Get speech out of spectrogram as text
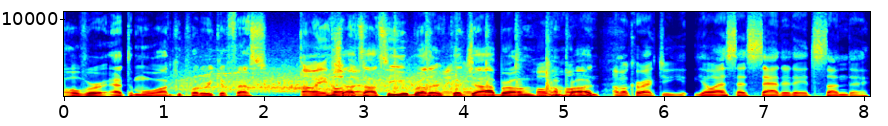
over at the Milwaukee Puerto Rican Fest. Oh wait, hold Shouts on. out to you, brother. Wait, Good job, bro. Hold I'm hold proud. on. I'm gonna correct you. Yo I said Saturday. It's Sunday.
